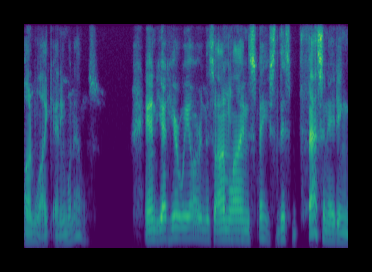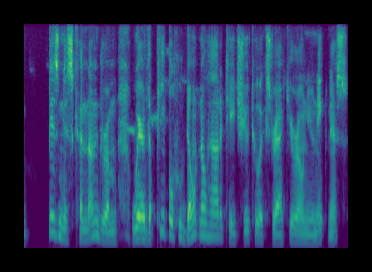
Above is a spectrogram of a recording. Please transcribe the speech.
unlike anyone else. And yet here we are in this online space, this fascinating business conundrum where the people who don't know how to teach you to extract your own uniqueness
